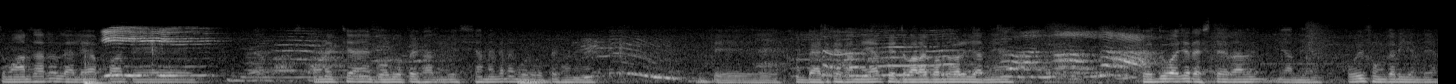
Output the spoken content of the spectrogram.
ਸਮਾਨ ਸਾਰਾ ਲੈ ਲਿਆ ਆਪਾਂ ਤੇ ਹੁਣ ਇੱਥੇ ਆਏ ਗੋਲ ਗੱਪੇ ਖਾ ਲਈਏ ਸ਼ਾਨੇ ਕਹਿੰਦਾ ਗੋਲ ਗੱਪੇ ਖਾਣੇ ਆ। ਤੇ ਹੁਣ ਬੈਠ ਕੇ ਖਾਂਦੇ ਆ, ਫਿਰ ਦੁਬਾਰਾ ਗੁਰਦੁਆਰੇ ਜਾਂਦੇ ਆ। ਫਿਰ ਦੁਆ ਚ ਰਿਸ਼ਤੇਦਾਰਾਂ ਜਾਂਦੇ ਆ, ਉਹ ਵੀ ਫੋਨ ਕਰੀ ਜਾਂਦੇ ਆ।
